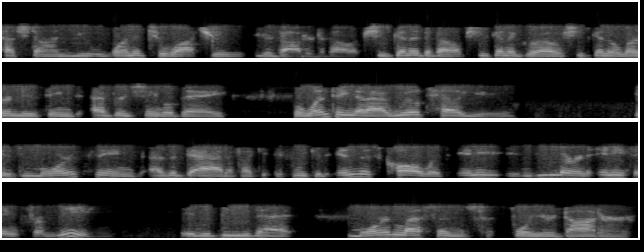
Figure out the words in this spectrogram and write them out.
touched on you wanted to watch your your daughter develop. She's going to develop. She's going to grow. She's going to learn new things every single day. But one thing that I will tell you is more things as a dad. If I could, if we could end this call with any, and you learn anything from me, it would be that more lessons for your daughter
